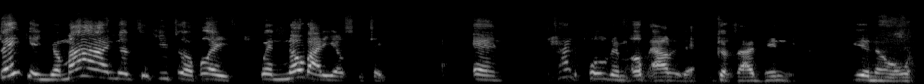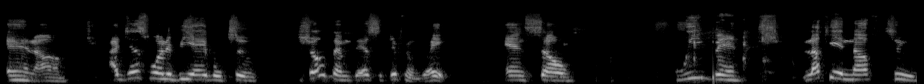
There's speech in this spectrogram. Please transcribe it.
thinking your mind that took you to a place where nobody else could take you. And try to pull them up out of that because I've been there, you know, and um, I just want to be able to show them there's a different way. And so we've been lucky enough to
